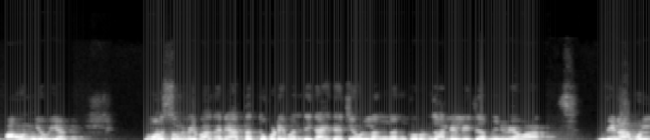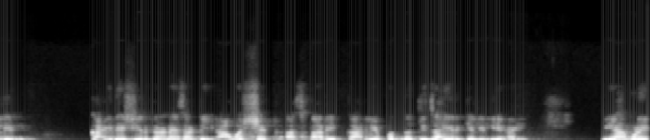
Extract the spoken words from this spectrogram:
पाहून घेऊयात. महसूल विभागाने आता तुकडेबंदी कायद्याचे उल्लंघन करून झालेले जमीन व्यवहार विनामूल्य कायदेशीर करण्यासाठी आवश्यक असणारी कार्यपद्धती जाहीर केलेली आहे. यामुळे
